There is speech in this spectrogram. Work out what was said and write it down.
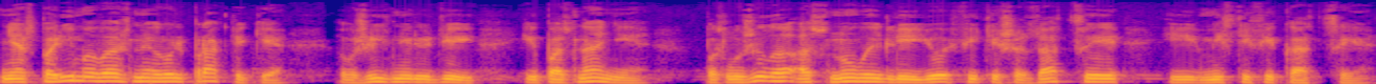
Неоспоримо важная роль практики в жизни людей и познания послужила основой для ее фетишизации и мистификации.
